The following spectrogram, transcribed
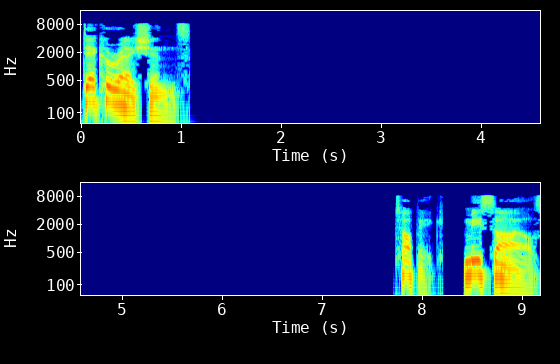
Decorations. Topic: Missiles.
